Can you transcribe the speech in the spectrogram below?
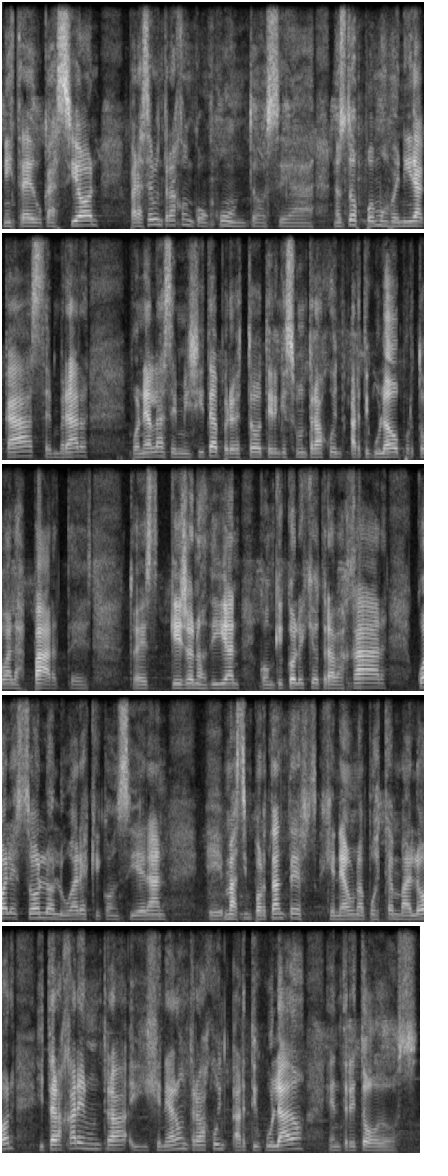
ministra de Educación, para hacer un trabajo en conjunto. O sea, nosotros podemos venir acá, sembrar, poner la semillita, pero esto tiene que ser un trabajo articulado por todas las partes. Entonces, que ellos nos digan con qué colegio trabajar, cuáles son los lugares que consideran eh, más importantes generar una puesta en valor y trabajar en un y generar un trabajo articulado entre todos.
